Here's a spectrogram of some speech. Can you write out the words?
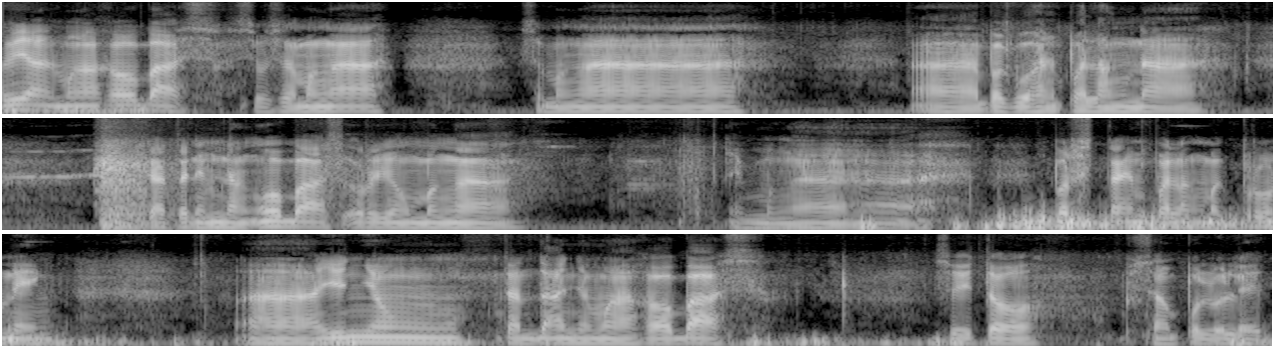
so yan mga kaobas. So sa mga sa mga ah, baguhan pa lang na tatanim ng ubas or yung mga yung mga first time pa lang mag pruning ah yun yung tandaan nyo mga kaobas so ito sample ulit.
